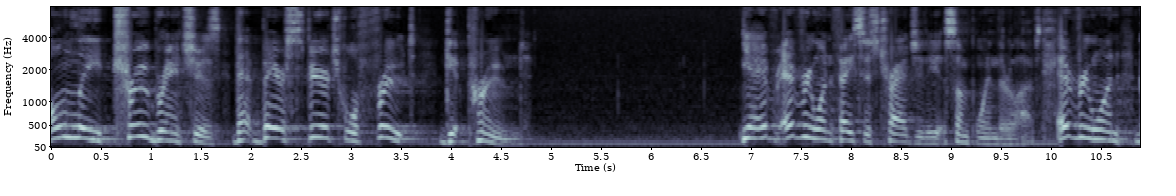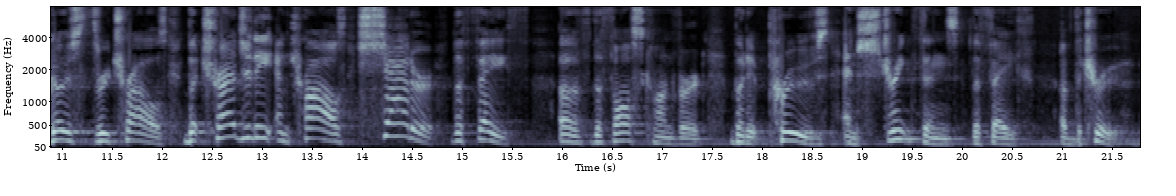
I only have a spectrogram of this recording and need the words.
Only true branches that bear spiritual fruit get pruned. Yeah, everyone faces tragedy at some point in their lives. Everyone goes through trials, but tragedy and trials shatter the faith of the false convert, but it proves and strengthens the faith of the true.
